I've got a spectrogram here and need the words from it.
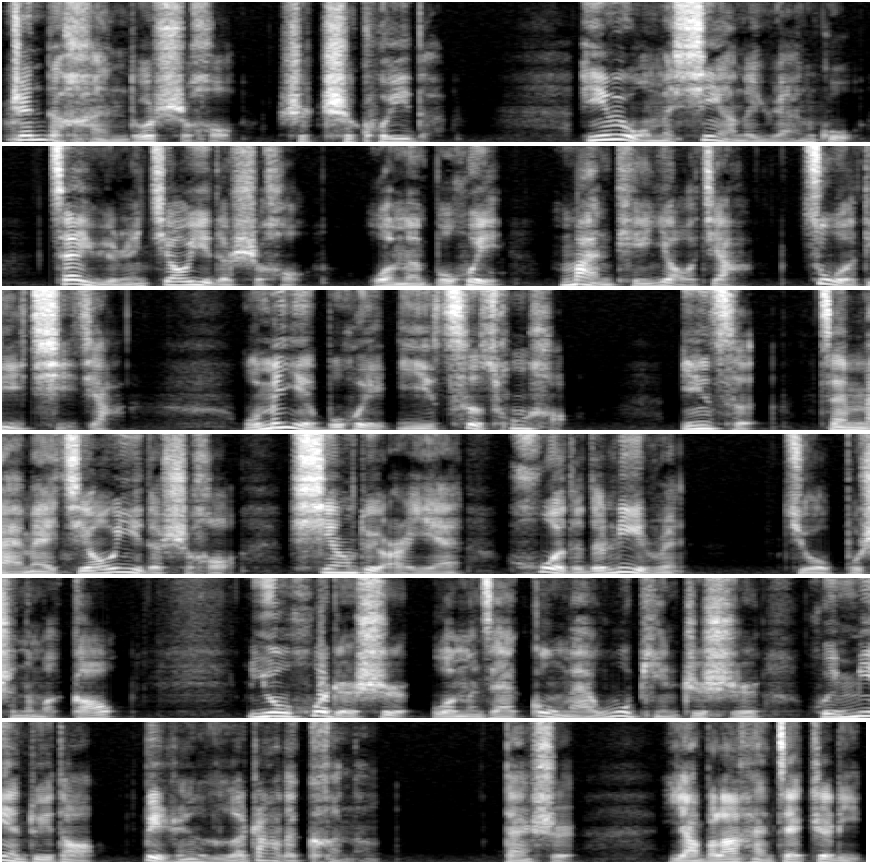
真的很多时候是吃亏的，因为我们信仰的缘故，在与人交易的时候，我们不会漫天要价，坐地起价。我们也不会以次充好，因此在买卖交易的时候，相对而言获得的利润就不是那么高。又或者是我们在购买物品之时，会面对到被人讹诈的可能。但是亚伯拉罕在这里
